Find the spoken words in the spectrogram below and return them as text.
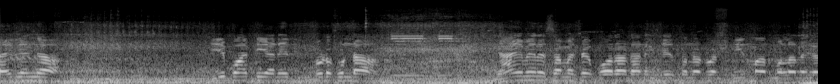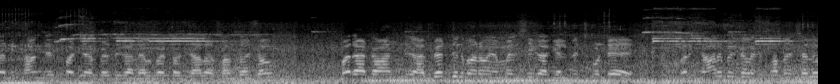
ధైర్యంగా ఏ పార్టీ అనేది చూడకుండా న్యాయమైన సమస్య పోరాటానికి చేస్తున్నటువంటి తీర్మానం మల్లన్న గారిని కాంగ్రెస్ పార్టీ అభ్యర్థిగా నిలబెట్టడం చాలా సంతోషం. మరి అటువంటి అభ్యర్థిని మనం ఎమ్మెల్సీగా గెలిపించుకుంటే మరి కార్మికులకు సమస్యలు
